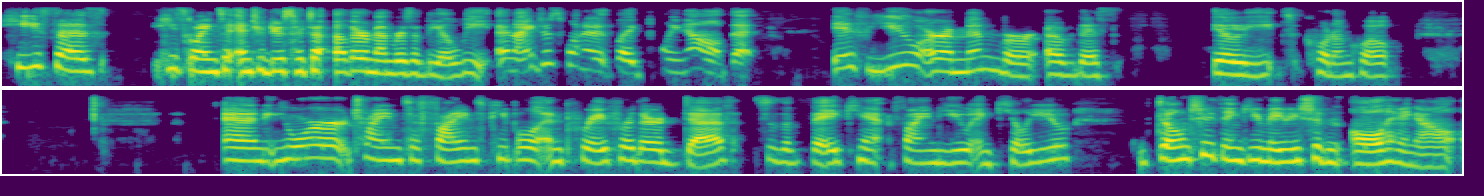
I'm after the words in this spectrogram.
He says he's going to introduce her to other members of the elite. And I just want to like point out that if you are a member of this elite, quote unquote, and you're trying to find people and pray for their death so that they can't find you and kill you, don't you think you maybe shouldn't all hang out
